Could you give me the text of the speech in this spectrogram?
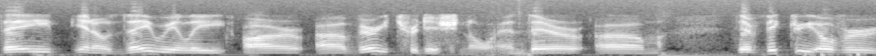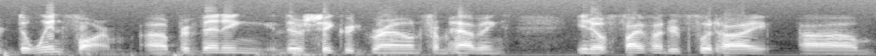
they, you know, they really are uh, very traditional, and their um, their victory over the wind farm, uh, preventing their sacred ground from having, you know, 500 foot high um,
